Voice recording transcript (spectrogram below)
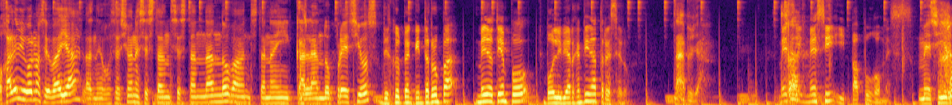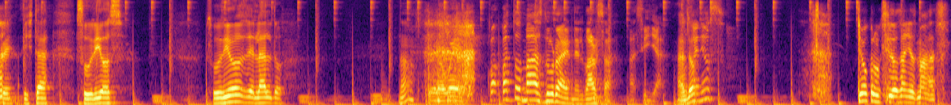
Ojalá Vigor no se vaya. Las negociaciones están, se están dando. Van, están ahí calando precios. Disculpen que interrumpa. Medio tiempo, Bolivia-Argentina 3-0. Ah, pues ya. Messi, Messi y Papu Gómez. Me sirve. Ahí está. Su Dios. Su Dios del Aldo. ¿No? Pero bueno. ¿Cu- ¿Cuántos más dura en el Barça? Así ya. ¿Aldo? ¿Dos años? Yo creo que sí, dos años más.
